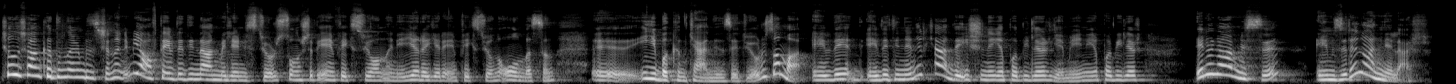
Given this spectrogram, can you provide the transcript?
Çalışan kadınlarımız için hani bir hafta evde dinlenmelerini istiyoruz. Sonuçta bir enfeksiyon hani yara yara enfeksiyonu olmasın. Ee, iyi bakın kendinize diyoruz ama evde evde dinlenirken de işini yapabilir, yemeğini yapabilir. En önemlisi emziren anneler.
